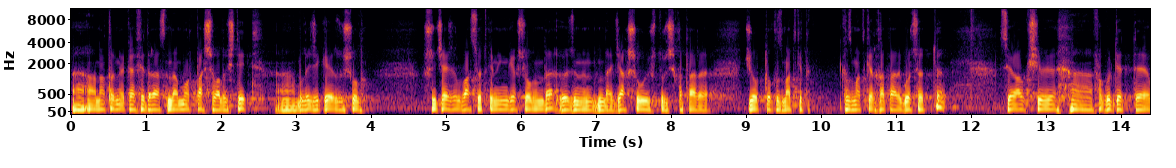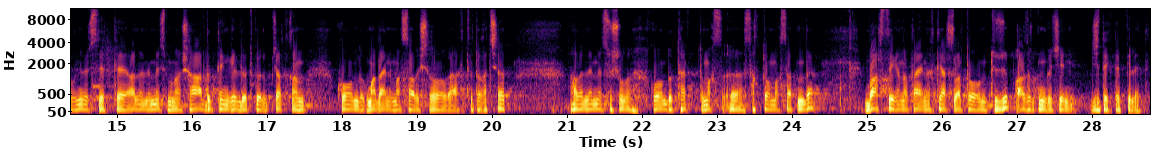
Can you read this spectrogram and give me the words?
анатомия кафедрасында морг башчы болуп иштейт бул эжекебиз ушул ушунча жыл басып өткөн эмгек жолунда өзүнүн мындай жакшы уюштуруучу катары жооптуу кызматкер катары көрсөттү. Себеби ал киши факультетте университетте ал эле эмес мына шаардык деңгээлде өткөрүп жаткан коомдук маданий массалык иш чараларга активдүү катышат ал эле эмес ушул коомдук тартипти сактоо максатында барс деген атайын ыктыярчылар тобун түзүп азыркы күнгө чейин жетектеп келет.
